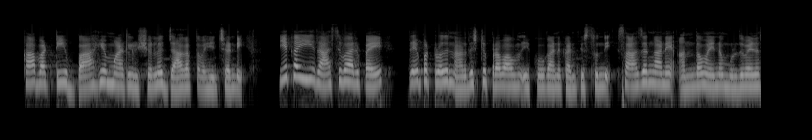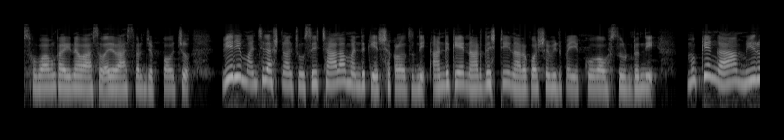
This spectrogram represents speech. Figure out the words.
కాబట్టి బాహ్య మాటల విషయంలో జాగ్రత్త వహించండి. ఇక ఈ రాశి వారిపై రేపటి రోజు నరదిష్టి ప్రభావం ఎక్కువగానే కనిపిస్తుంది. సహజంగానే అందమైన మృదువైన స్వభావం కలిగిన వాసి రాశివారిని చెప్పుకోవచ్చు. వీరి మంచి లక్షణాలు చూసి చాలా మందికి ఈర్షకలవుతుంది అందుకే నరదిష్టి నరకోశ వీరిపై ఎక్కువగా వస్తూ ఉంటుంది. ముఖ్యంగా మీరు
